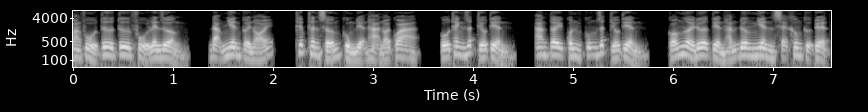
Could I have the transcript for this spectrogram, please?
Hoàng phủ tư tư phủ lên giường, đạm nhiên cười nói, thiếp thân sớm cùng điện hạ nói qua, cố thanh rất thiếu tiền, an tây quân cũng rất thiếu tiền, có người đưa tiền hắn đương nhiên sẽ không cự tuyệt,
